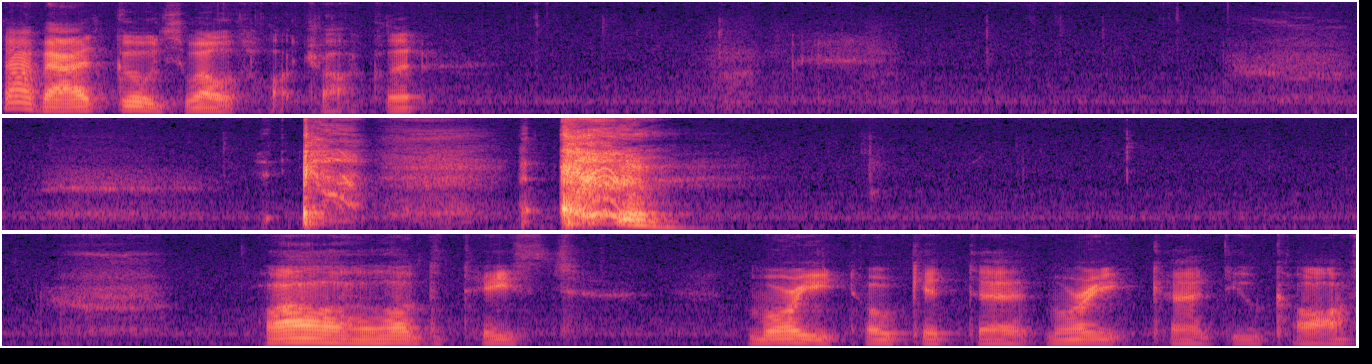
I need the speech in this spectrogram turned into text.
Not bad, it goes well with hot chocolate. wow, oh, I love the taste. The more you toke it, the more you kind of do cough.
